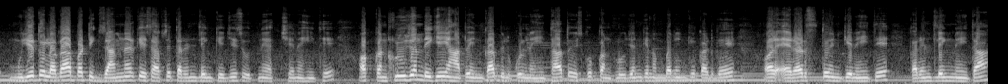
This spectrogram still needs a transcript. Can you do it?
मुझे तो लगा बट एग्जामिनर के हिसाब से करंट लिंकेजेस उतने अच्छे नहीं थे। और कंक्लूजन देखिए, यहाँ पे इनका बिल्कुल नहीं था तो इसको कंक्लूजन के नंबर इनके कट गए, और एरर्स तो इनके नहीं थे करंट लिंक नहीं था।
